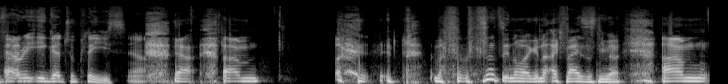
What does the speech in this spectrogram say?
Very ähm, eager to please, ja. Ja, ähm, was, was hat sie nochmal genau? Ich weiß es nicht mehr. Ähm,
